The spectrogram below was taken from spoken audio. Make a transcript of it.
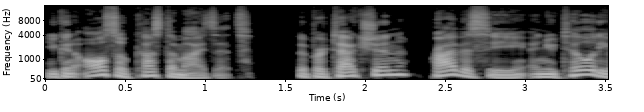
You can also customize it. The protection, privacy, and utility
